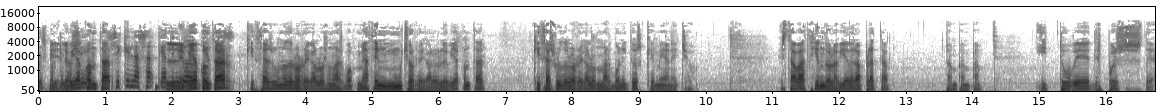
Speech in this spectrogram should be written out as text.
interesantes. mire, porque le voy a sé. contar- Sé que, las ha- que ha Le tenido voy a contar ciertas- quizás uno de los regalos más... Me hacen muchos regalos. Le voy a contar quizás uno de los regalos más bonitos que me han hecho. Estaba haciendo la Vía de la Plata, pam, pam, pam, y tuve después, de-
